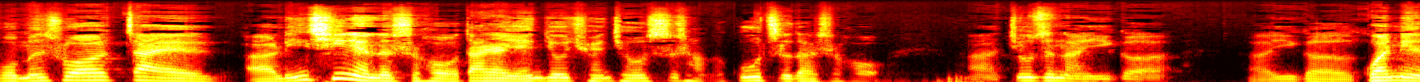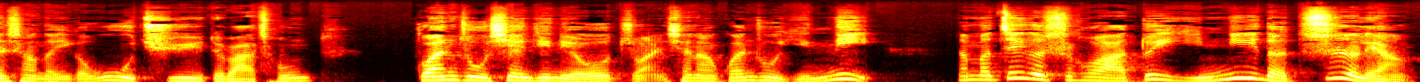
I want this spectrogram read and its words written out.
我们说在啊零七年的时候，大家研究全球市场的估值的时候，啊纠正了一个呃一个观念上的一个误区，对吧？从关注现金流转向了关注盈利。那么这个时候啊，对盈利的质量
